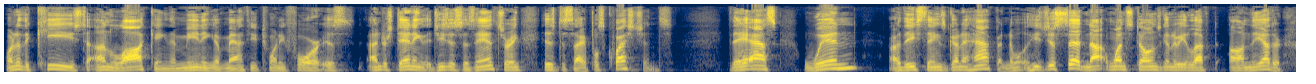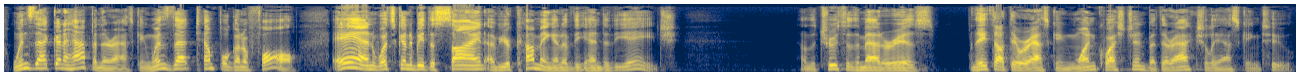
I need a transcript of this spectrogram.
One of the keys to unlocking the meaning of Matthew 24 is understanding that Jesus is answering his disciples' questions. They ask, when are these things going to happen? Well, he's just said not one stone's going to be left on the other. When's that going to happen? They're asking. When's that temple going to fall? And what's going to be the sign of your coming and of the end of the age? Now, the truth of the matter is, they thought they were asking one question, but they're actually asking two.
